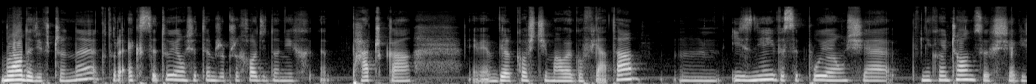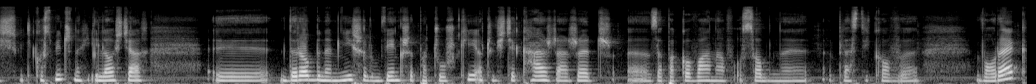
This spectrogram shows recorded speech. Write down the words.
młode dziewczyny, które ekscytują się tym, że przychodzi do nich paczka, nie wiem, wielkości małego Fiata mm, i z niej wysypują się w niekończących się jakichś kosmicznych ilościach y, drobne, mniejsze lub większe paczuszki. Oczywiście każda rzecz y, zapakowana w osobny plastikowy worek.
